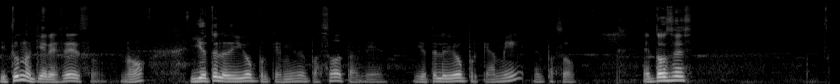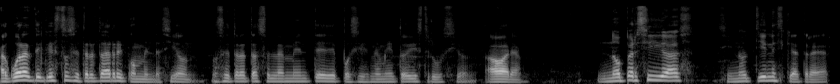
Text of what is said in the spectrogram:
Y tú no quieres eso, ¿no? Y yo te lo digo porque a mí me pasó también. Y yo te lo digo porque a mí me pasó. Entonces, acuérdate que esto se trata de recomendación, no se trata solamente de posicionamiento y distribución. Ahora, no persigas si no tienes que atraer.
